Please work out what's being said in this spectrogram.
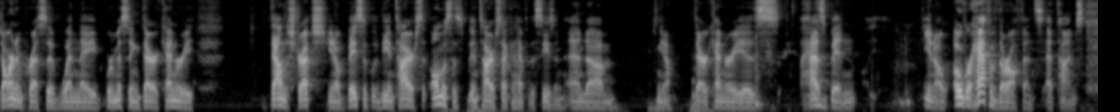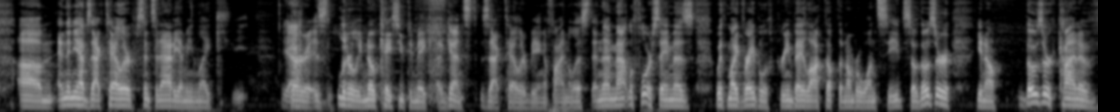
darn impressive when they were missing Derrick Henry down the stretch. You know, basically the entire almost the entire second half of the season. And um, you know, Derrick Henry is has been you know over half of their offense at times. Um, and then you have Zac Taylor, Cincinnati. I mean, like Yeah. there is literally no case you can make against Zac Taylor being a finalist. And then Matt Lafleur, same as with Mike Vrabel, Green Bay locked up the number one seed. So those are you know those are kind of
